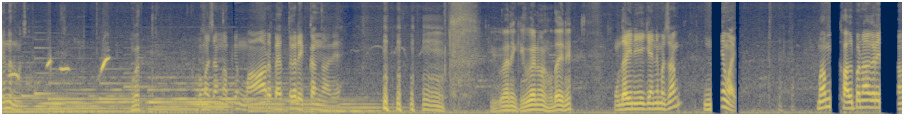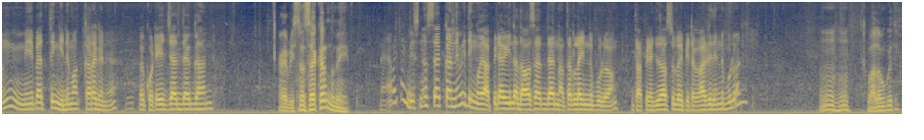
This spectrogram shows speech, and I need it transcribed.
කියන්නද මචං මොකද? ඔබ මචං අපේ මාර පැත්තකට එක්කන් ආවේ කිව්වනේ කිව්වනේ මං හොඳයිනේ. හොඳයි නේ කියන්නේ මචං නියමයි මම කල්පනා කරේ මං පැත්තෙන් ඉඩමක් අරගෙන ඔය කොටේජ් එකක් දැක් ගන්න අය බිස්නස් එකක් කරන්න මේ. නෑ මචං බිස්නස් එකක් කරන්න නෙමෙයි ඉතින් ඔය අපිට ඇවිල්ලා දවසක් දැන් අතරලා ඉන්න පුළුවන් අපි නැති දවස්වල පිට කාර්ය දෙන්න පුළුවන් හ්ම් හ්ම්. බලමුකෝ ඉතින්.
